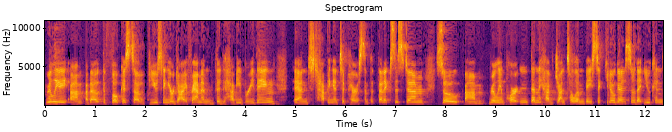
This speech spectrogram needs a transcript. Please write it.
really um, about the focus of using your diaphragm and the heavy breathing and tapping into parasympathetic system. So um, really important. Then they have gentle and basic yoga so that you can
